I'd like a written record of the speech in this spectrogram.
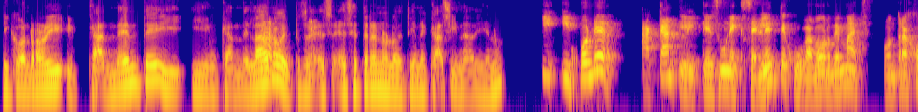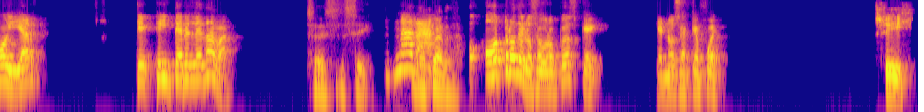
y con Rory candente y, encandelado, y pues ese, terreno lo detiene casi nadie, ¿no? Y, y poner a Cantley, que es un excelente jugador de match, contra Hoyard, ¿qué, qué interés le daba? Sí, sí, sí. Nada. Otro de los europeos que, que no sé a qué fue. Sí.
